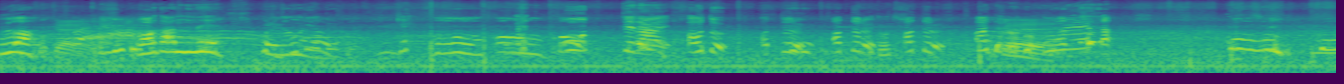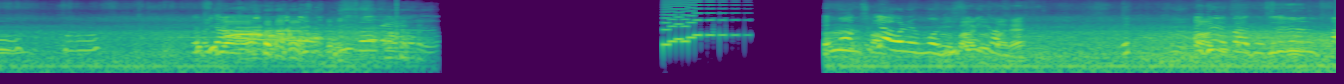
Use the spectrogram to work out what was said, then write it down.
うわわかんねえこれどんなことおーおーおーってないあと合ってる合ってる合ってる合ってるオッケーあ次は俺もうリズミグーパーグーパカルーねえ？グーパーグーグーパ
